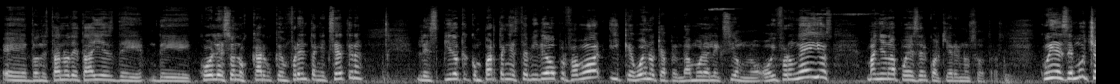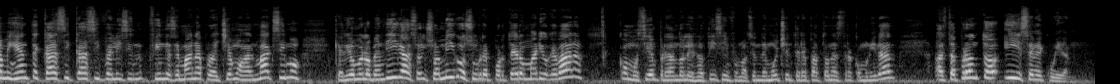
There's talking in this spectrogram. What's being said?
eh, donde están los detalles de, cuáles son los cargos que enfrentan, etcétera. Les pido que compartan este video, por favor, y que bueno, que aprendamos la lección, ¿no? Hoy fueron ellos, mañana puede ser cualquiera de nosotros. Cuídense mucho, mi gente, casi, casi feliz fin de semana, aprovechemos al máximo, que Dios me lo bendiga. Soy su amigo, su reportero Mario Guevara, como siempre dándoles noticias, información de mucho interés para toda nuestra comunidad. Hasta pronto y se me cuidan.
